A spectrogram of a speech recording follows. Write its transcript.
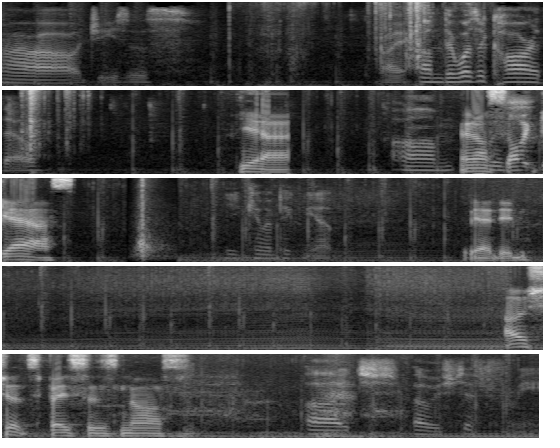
Oh Jesus. Alright. Um, there was a car though. Yeah. Um. And I was- saw gas. You come and pick me up. Yeah, dude. Oh shit, space is NOS. Uh, it's oh, it's shift for me.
